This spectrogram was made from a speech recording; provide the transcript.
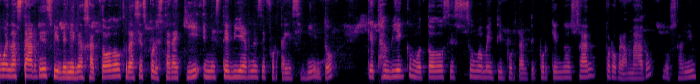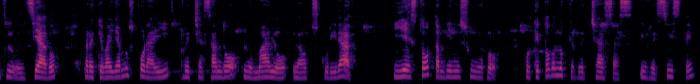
buenas tardes, bienvenidos a todos. Gracias por estar aquí en este viernes de fortalecimiento, que también como todos es sumamente importante porque nos han programado, nos han influenciado para que vayamos por ahí rechazando lo malo, la oscuridad. Y esto también es un error, porque todo lo que rechazas y resiste,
